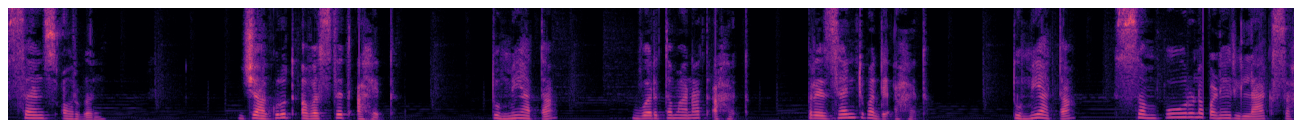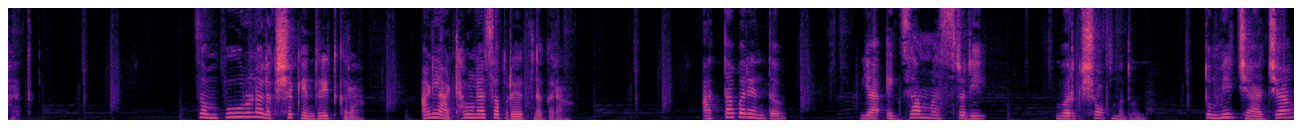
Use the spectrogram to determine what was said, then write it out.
सेन्स ऑर्गन जागृत अवस्थेत आहेत. तुम्ही आता वर्तमानात आहात प्रेझेंटमध्ये आहात. तुम्ही आता संपूर्णपणे रिलॅक्स आहात. संपूर्ण लक्ष केंद्रित करा आणि आठवण्याचा प्रयत्न करा. आत्तापर्यंत या एक्झाम मास्टरी वर्कशॉपमधून तुम्ही ज्या ज्या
